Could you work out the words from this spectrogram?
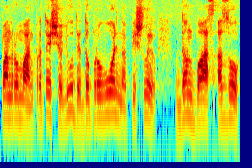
Пан Роман, про те, що люди добровольно пішли в Донбас, Азов,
